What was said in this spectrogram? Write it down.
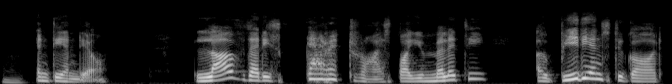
Hmm. Inteendeel. Love that is characterized by humility, obedience to God,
